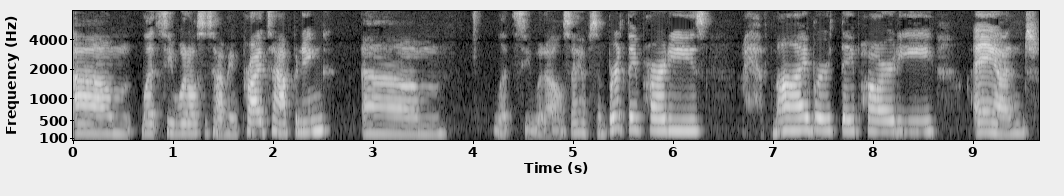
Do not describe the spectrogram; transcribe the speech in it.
Um, let's see what else is happening. Pride's happening. Um, let's see what else. I have some birthday parties. I have my birthday party. And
